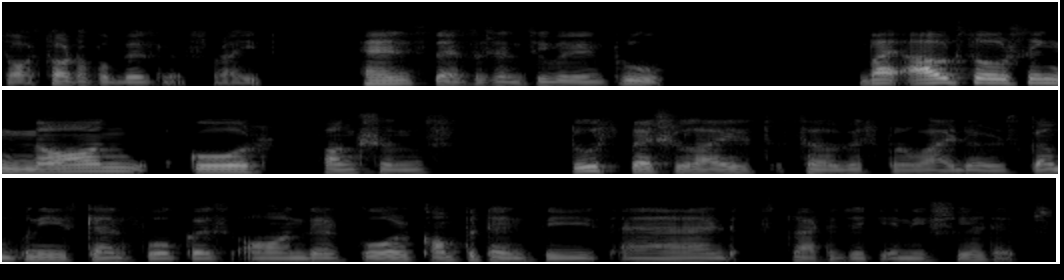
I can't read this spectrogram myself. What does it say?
sort, sort of a business, right? Hence, the efficiency will improve. By outsourcing non core functions to specialized service providers, companies can focus on their core competencies and strategic initiatives.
